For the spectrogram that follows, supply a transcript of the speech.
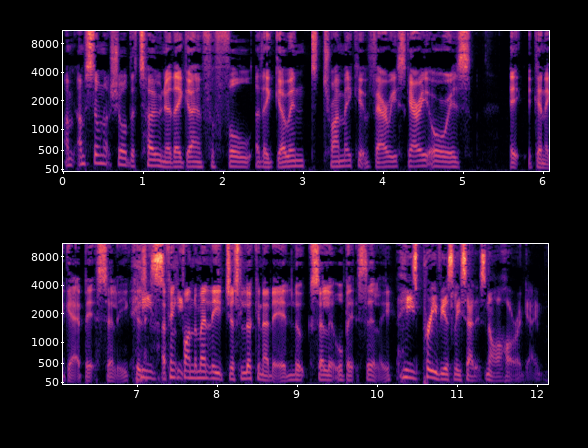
I'm, I'm still not sure the tone. Are they going for full? Are they going to try and make it very scary, or is it going to get a bit silly? Because I think he- fundamentally, just looking at it, it looks a little bit silly. He's previously said it's not a horror game,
